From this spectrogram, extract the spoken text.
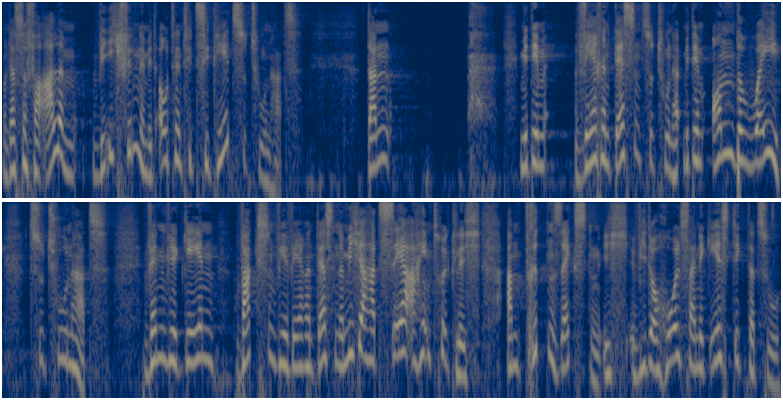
und dass er vor allem, wie ich finde, mit Authentizität zu tun hat, dann mit dem währenddessen zu tun hat, mit dem on the way zu tun hat. Wenn wir gehen, wachsen wir währenddessen. Der Micha hat sehr eindrücklich am 3.6., ich wiederhole seine Gestik dazu,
